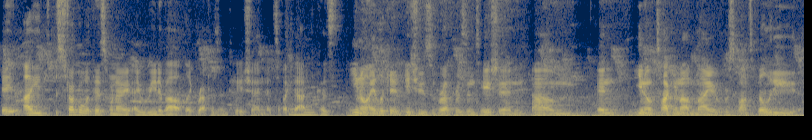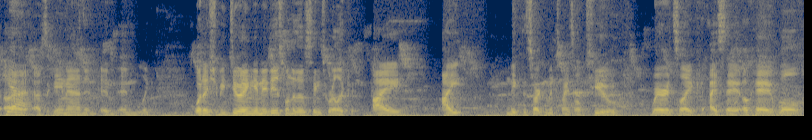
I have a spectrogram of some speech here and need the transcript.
it, I struggle with this when I, I read about like representation and stuff like that because you know I look at issues of representation um, and you know talking about my responsibility uh, Yeah. as a gay man and, and, and like what I should be doing and it is one of those things where like I I make this argument to myself too where it's like I say okay well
